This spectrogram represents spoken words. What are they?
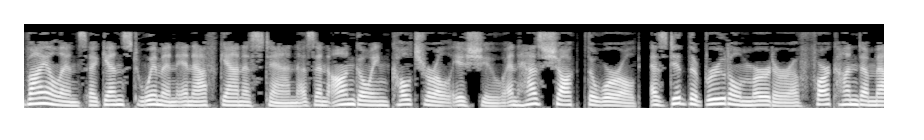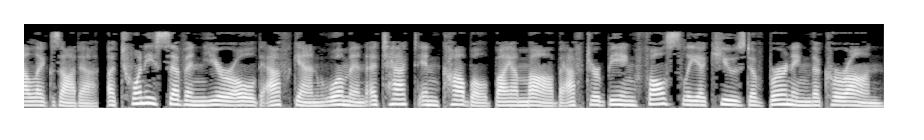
Violence against women in Afghanistan is an ongoing cultural issue and has shocked the world, as did the brutal murder of Farkhunda Malikzada, a 27-year-old Afghan woman attacked in Kabul by a mob after being falsely accused of burning the Quran.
